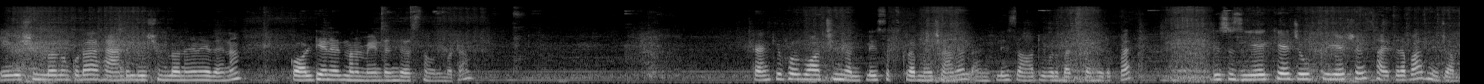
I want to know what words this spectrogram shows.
ఏ విషయంలోనూ కూడా హ్యాండిల్ విషయంలోనే ఏదైనా క్వాలిటీ అనేది మనం మెయింటైన్ చేస్తాం అనమాట thank you for watching and please subscribe my channel and please order your best అని require this is AK jute creations Hyderabad Nizam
